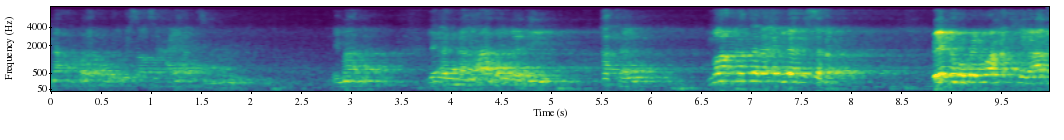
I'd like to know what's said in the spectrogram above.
نعم ولكم في القصاص حياة. لماذا؟ لأن هذا الذي قتل ما قتل إلا بسبب وبين واحد خلاف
